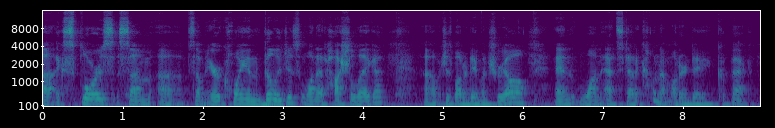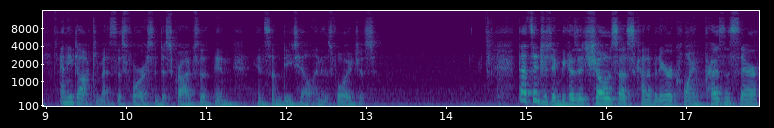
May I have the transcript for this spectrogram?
uh, explores some uh, some Iroquoian villages, one at Hochelaga, uh, which is modern day Montreal, and one at Stadacona, modern day Quebec. And he documents this for us and describes it in, in some detail in his voyages. That's interesting because it shows us kind of an Iroquoian presence there,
